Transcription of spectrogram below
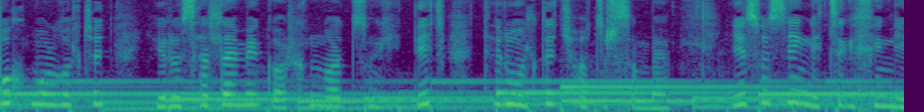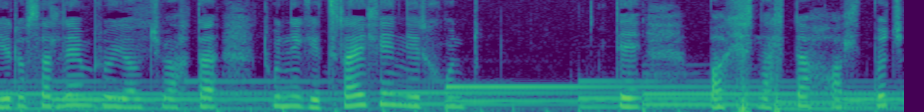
бүх мөргөлчөд Иерусалимыг орхин одсон хэдий ч тэр үлдэж хоцорсон байв. Есүсийн эцэг эх нь Иерусалим руу явж байхдаа түүнийг Израилийн нэр хүнд тэ багш нартай холбож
